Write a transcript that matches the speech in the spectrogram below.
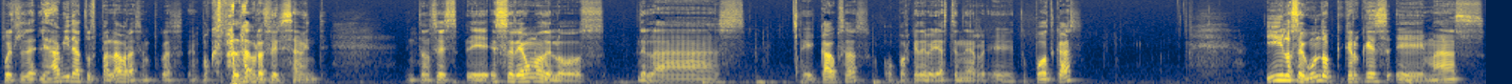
pues le, da vida a tus palabras, en pocas, en pocas palabras precisamente. Entonces, eh, ese sería uno de los de las eh, causas o por qué deberías tener eh, tu podcast. Y lo segundo, que creo que es eh, más,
